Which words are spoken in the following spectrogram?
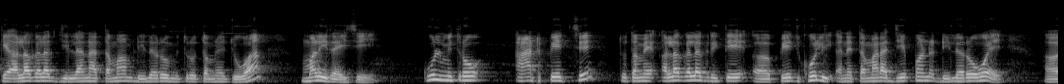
કે અલગ અલગ જિલ્લાના તમામ ડીલરો મિત્રો તમને જોવા મળી રહી છે. કુલ મિત્રો આઠ પેજ છે. તો તમે અલગ અલગ રીતે પેજ ખોલી અને તમારા જે પણ ડીલરો હોય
